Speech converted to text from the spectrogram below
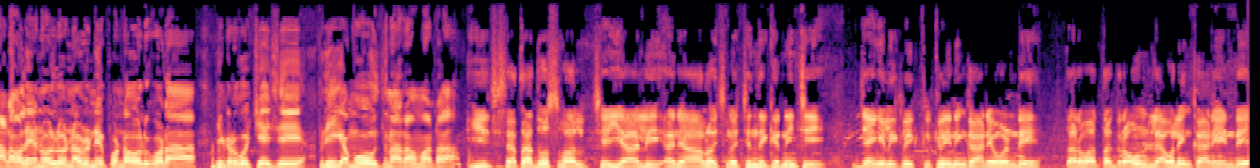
నడవలేని వాళ్ళు నడు నొప్పి ఉన్న వాళ్ళు కూడా ఇక్కడికి వచ్చేసి ఫ్రీగా మూవ్ అవుతున్నారు అన్నమాట ఈ శతాబ్దోత్సవాలు చేయాలి అనే ఆలోచన వచ్చిన దగ్గర నుంచి జంగిల్ క్లీనింగ్ కానివ్వండి తర్వాత గ్రౌండ్ లెవలింగ్ కానివ్వండి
